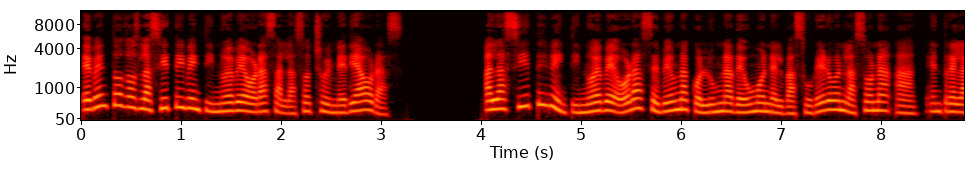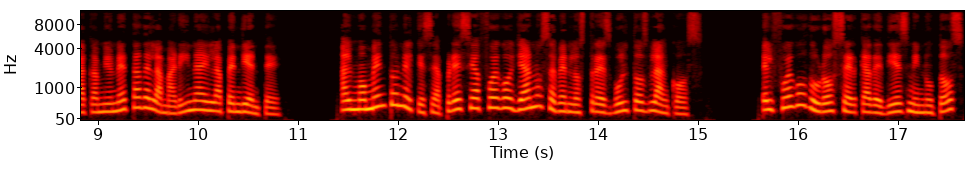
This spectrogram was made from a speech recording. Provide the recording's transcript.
Evento 2 las 7 y 29 horas a las 8 y media horas. A las 7 y 29 horas se ve una columna de humo en el basurero en la zona A, entre la camioneta de la Marina y la pendiente. Al momento en el que se aprecia fuego ya no se ven los tres bultos blancos. El fuego duró cerca de 10 minutos,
